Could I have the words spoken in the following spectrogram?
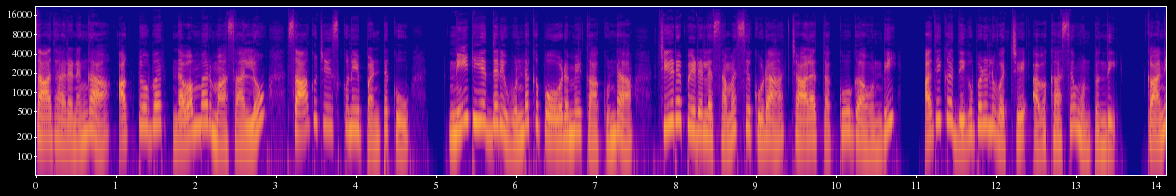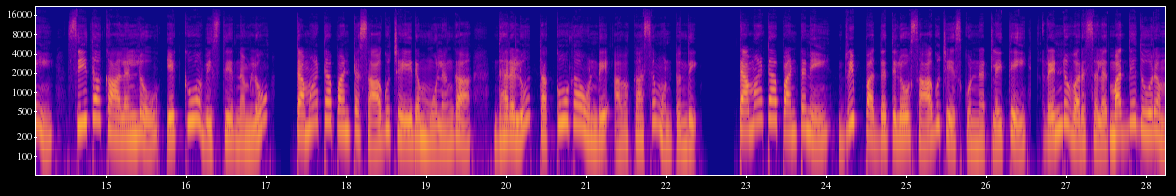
సాధారణంగా అక్టోబర్ నవంబర్ మాసాల్లో సాగు చేసుకునే పంటకు నీటి ఎద్దడి ఉండకపోవడమే కాకుండా చీడపీడల సమస్య కూడా చాలా తక్కువగా ఉండి అధిక దిగుబడులు వచ్చే అవకాశం ఉంటుంది. కానీ శీతాకాలంలో ఎక్కువ విస్తీర్ణంలో టమాటా పంట సాగు చేయడం మూలంగా ధరలు తక్కువగా ఉండే అవకాశం ఉంటుంది. టమాటా పంటని డ్రిప్ పద్ధతిలో సాగు చేసుకున్నట్లయితే రెండు వరుసల మధ్య దూరం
